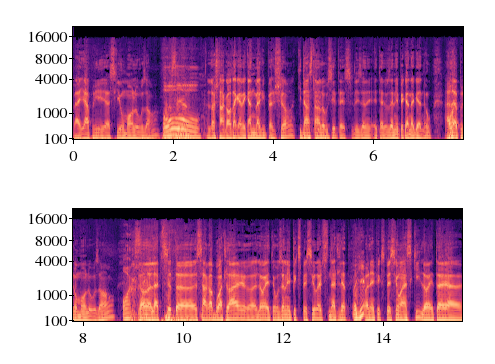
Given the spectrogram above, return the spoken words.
Ben, il a appris à skier au Mont-Lauson. Oh! Là, je suis en contact avec Anne-Marie Pelchat, qui dans ce temps-là aussi était, sur les, était aux Olympiques à Nagano. Elle a appris au Mont-Lauson. Là, on a la petite euh, Sarah Boitelaire. Euh, là, elle était aux Olympiques spéciaux. Elle est une athlète olympique spéciaux en ski. Là, elle était,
